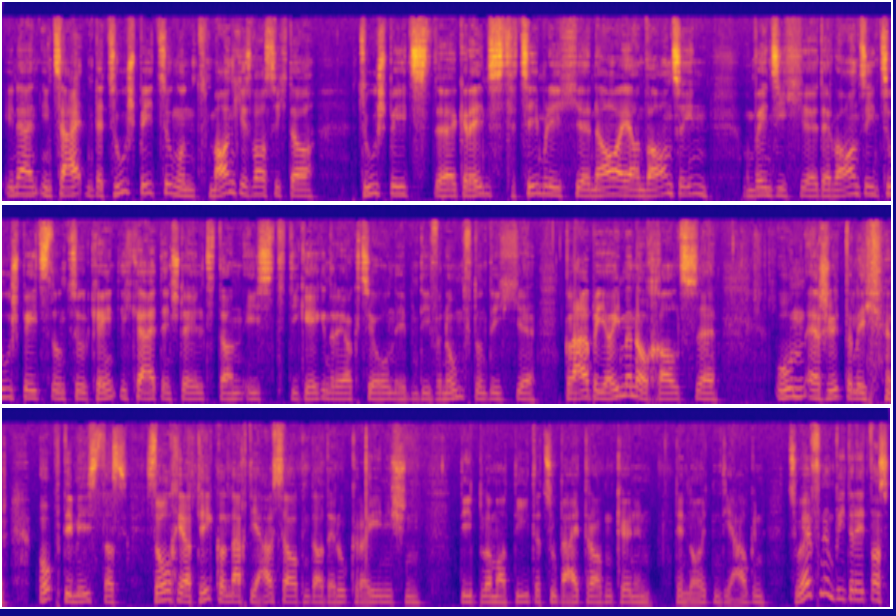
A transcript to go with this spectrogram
in, ein, in Zeiten der Zuspitzung und manches, was sich da zuspitzt, äh, grenzt ziemlich äh, nahe an Wahnsinn. Und wenn sich äh, der Wahnsinn zuspitzt und zur Kenntlichkeit entstellt, dann ist die Gegenreaktion eben die Vernunft. Und ich äh, glaube ja immer noch als äh, unerschütterlicher Optimist, dass solche Artikel und auch die Aussagen da der ukrainischen Diplomatie dazu beitragen können, den Leuten die Augen zu öffnen wieder etwas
